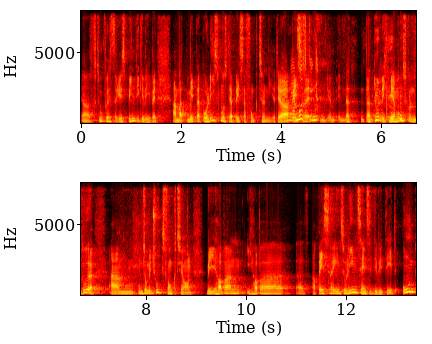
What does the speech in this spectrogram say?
äh, zugfestigeres Bindegewebe, ein Metabolismus, der besser funktioniert. Ja, ja mehr bessere, Muskeln. Na, natürlich, mehr Muskulatur ähm, und somit Schutzfunktion. Ich habe ein, hab eine, eine bessere Insulinsensitivität und,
